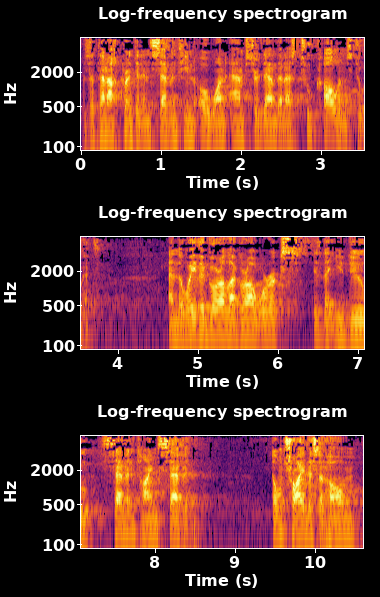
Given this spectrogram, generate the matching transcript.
there's a Tanakh printed in 1701 Amsterdam that has two columns to it. And the way the Gorel Hagra works is that you do seven times seven. Don't try this at home.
